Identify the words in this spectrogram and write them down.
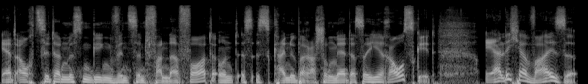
Er hat auch zittern müssen gegen Vincent van der Voort und es ist keine Überraschung mehr, dass er hier rausgeht. Ehrlicherweise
